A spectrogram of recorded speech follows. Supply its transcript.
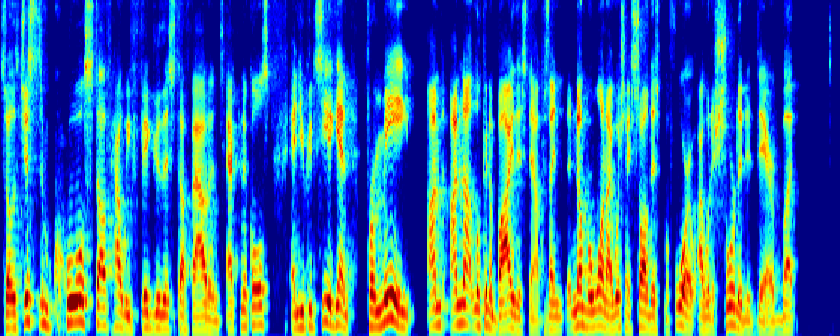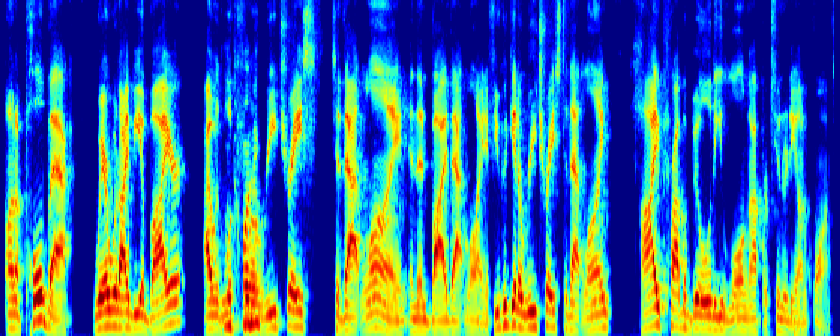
So it's just some cool stuff how we figure this stuff out in technicals. And you can see again, for me, I'm I'm not looking to buy this now because I number one, I wish I saw this before. I would have shorted it there. But on a pullback, where would I be a buyer? I would look for a retrace to that line and then buy that line. If you could get a retrace to that line, high probability, long opportunity on quant.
